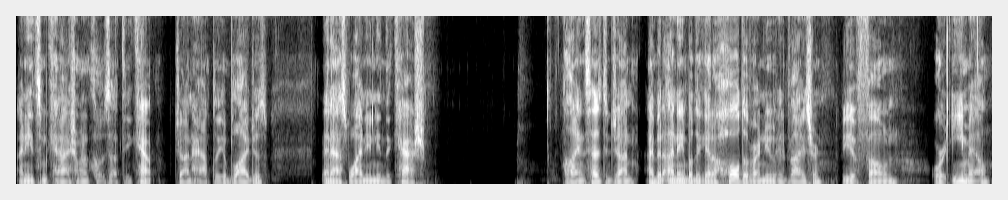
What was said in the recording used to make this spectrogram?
I need some cash. I want to close out the account. John happily obliges and asks, Why do you need the cash? Client says to John, I've been unable to get a hold of our new advisor via phone or email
